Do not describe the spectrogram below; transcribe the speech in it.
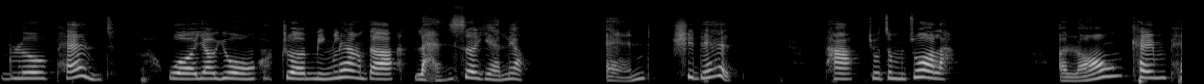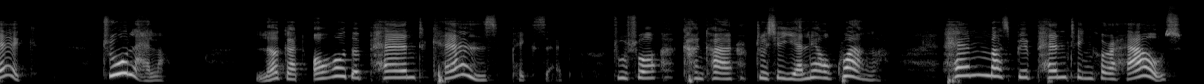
blue paint. 我要用这明亮的蓝色颜料。And she did， 她就这么做了。Along came pig，猪来了。Look at all the paint cans，pig said。猪说：“看看这些颜料罐啊。”Hen must be painting her house，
